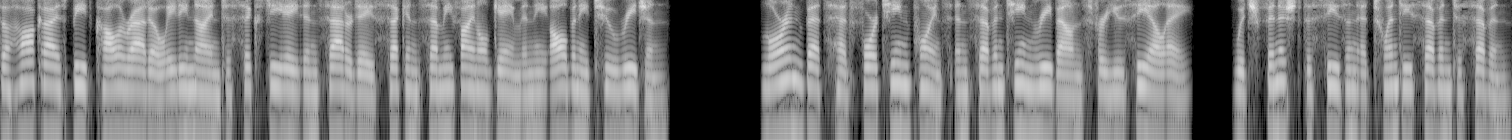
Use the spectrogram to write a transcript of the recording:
The Hawkeyes beat Colorado 89-68 in Saturday's second semifinal game in the Albany 2 region. Lauren Betts had 14 points and 17 rebounds for UCLA, which finished the season at 27-7.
